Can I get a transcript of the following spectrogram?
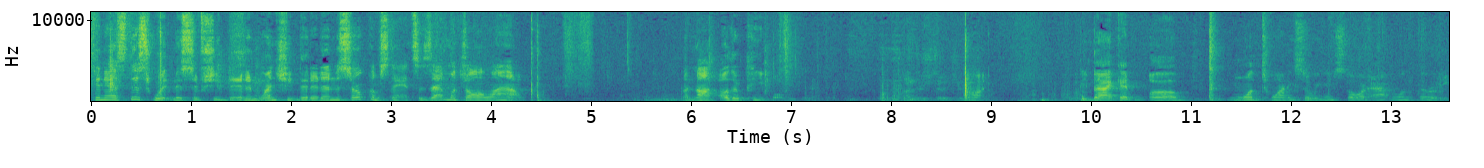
Can ask this witness if she did and when she did it and the circumstances. That much I'll allow. But not other people. Understood, All right. Be back at uh, 1:20 so we can start at 1:30.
